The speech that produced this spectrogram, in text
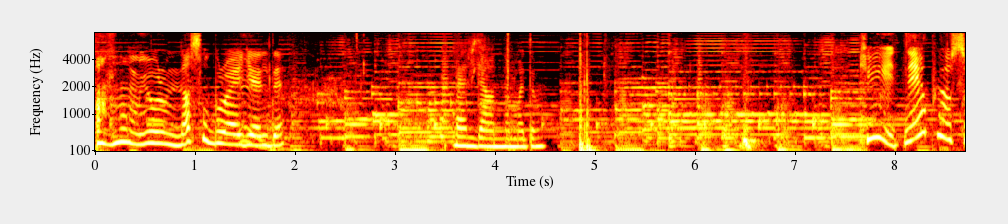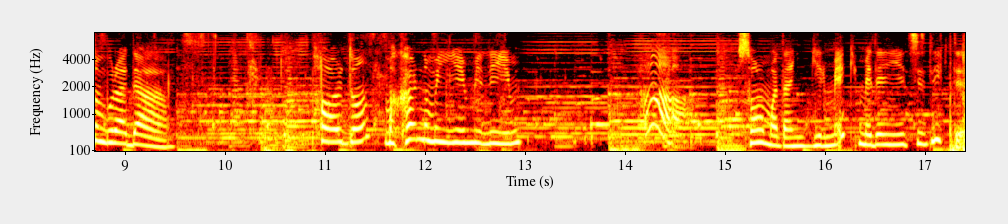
Anlamıyorum nasıl buraya geldi. Ben de anlamadım. Kate ne yapıyorsun burada? Pardon makarnamı yemeliyim. Sormadan girmek medeniyetsizliktir.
